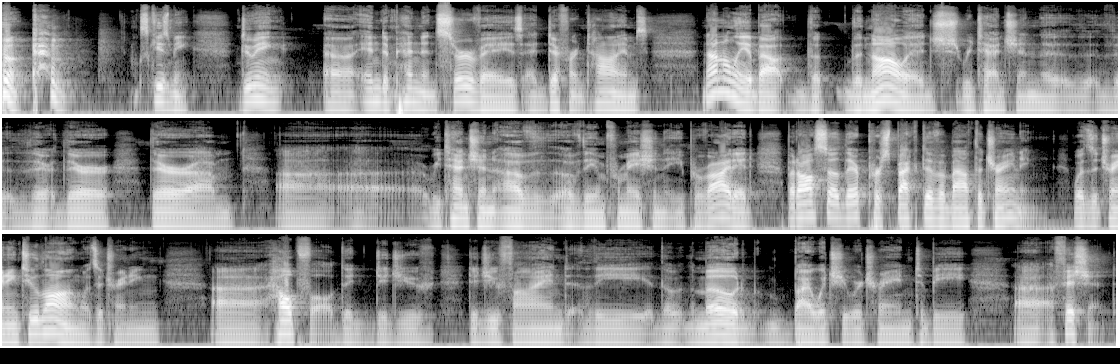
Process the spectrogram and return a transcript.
excuse me, doing uh, independent surveys at different times, not only about the, the knowledge retention, the, the, their their their um, uh, retention of of the information that you provided, but also their perspective about the training. Was the training too long? Was the training uh, helpful? Did, did you did you find the, the, the mode by which you were trained to be uh, efficient?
